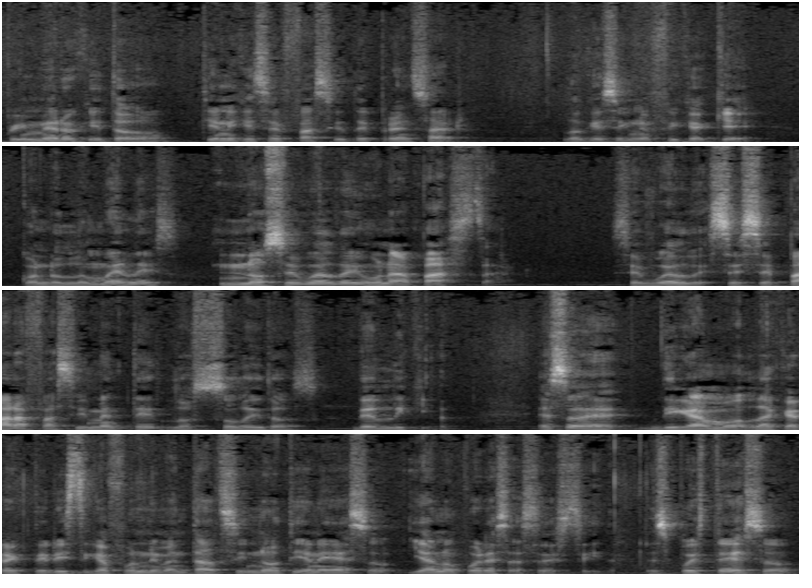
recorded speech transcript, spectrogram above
primero que todo, tiene que ser fácil de prensar. Lo que significa que cuando lo mueles, no se vuelve una pasta. Se, vuelve, se separa fácilmente los sólidos del líquido. Eso es, digamos, la característica fundamental. Si no tiene eso, ya no puedes hacer sidra. Después de eso,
